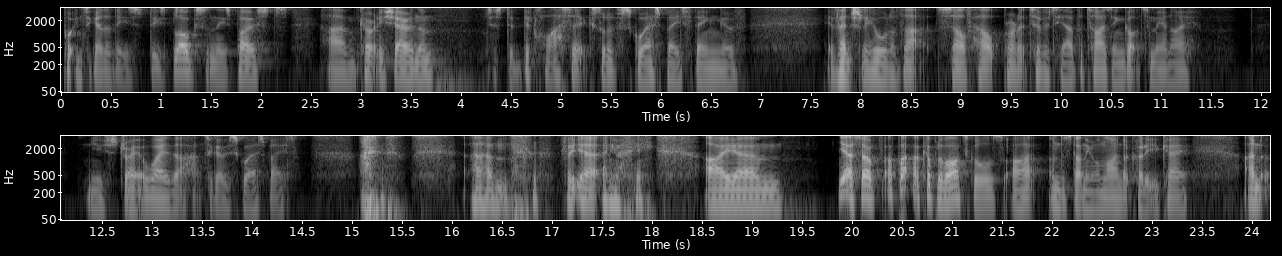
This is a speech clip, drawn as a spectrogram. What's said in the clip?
putting together these these blogs and these posts. Um, currently sharing them. Just did the classic sort of Squarespace thing of eventually all of that self help productivity advertising got to me, and I knew straight away that I had to go with Squarespace. um, but yeah, anyway, I um, yeah, so I've, put a couple of articles at understandingonline.co.uk, and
